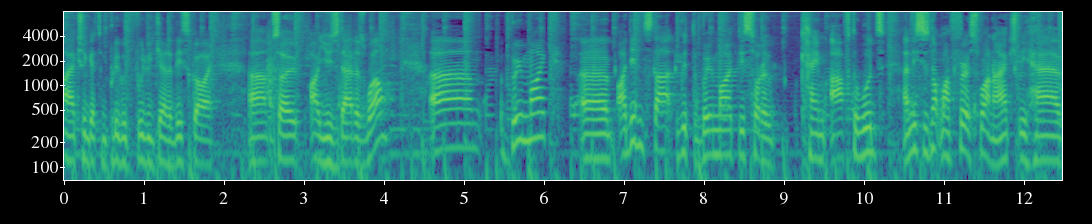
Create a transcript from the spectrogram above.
I actually get some pretty good footage out of this guy. Um, so I use that as well. Um, boom mic, uh, I didn't start with the boom mic, this sort of came afterwards. And this is not my first one. I actually have,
